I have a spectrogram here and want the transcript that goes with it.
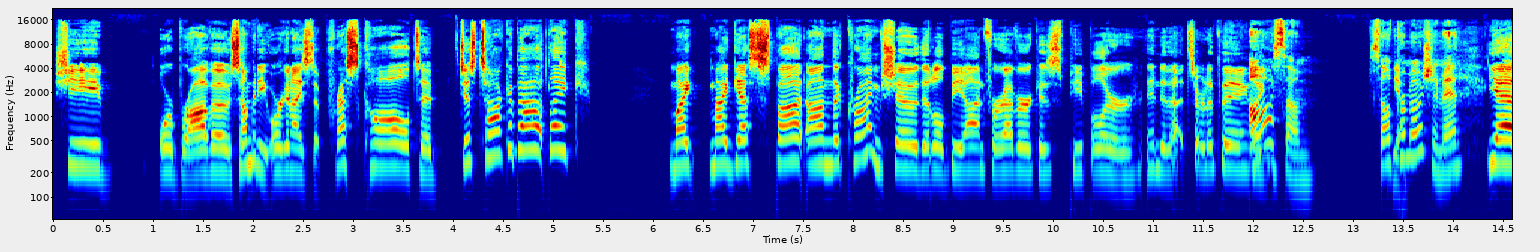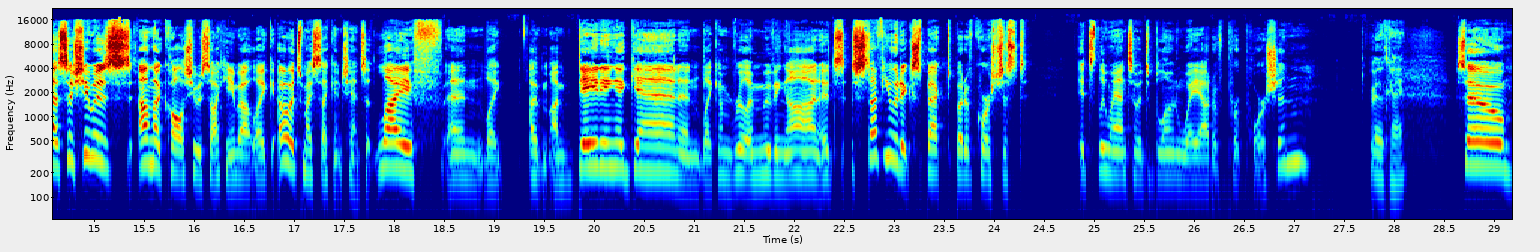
she or Bravo, somebody organized a press call to just talk about like my my guest spot on the crime show that'll be on forever because people are into that sort of thing. Like, Awesome. Self promotion, man. yeah, so she was on the call. She was talking about like, oh, it's my second chance at life, and like I'm, I'm dating again, and like I'm really moving on. It's stuff you would expect, but of course, just it's Luann, so it's blown way out of proportion. Okay. So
